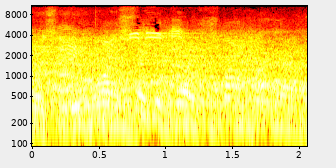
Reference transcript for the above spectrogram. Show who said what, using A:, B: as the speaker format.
A: Rooney,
